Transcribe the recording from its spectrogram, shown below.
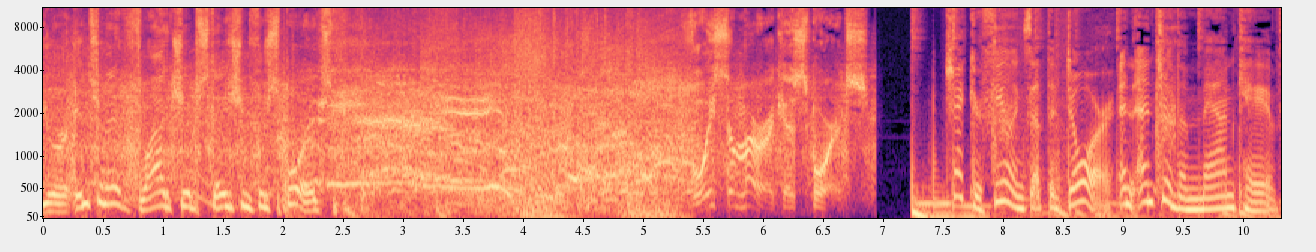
Your internet flagship station for sports. Voice America Sports. Check your feelings at the door and enter the man cave.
